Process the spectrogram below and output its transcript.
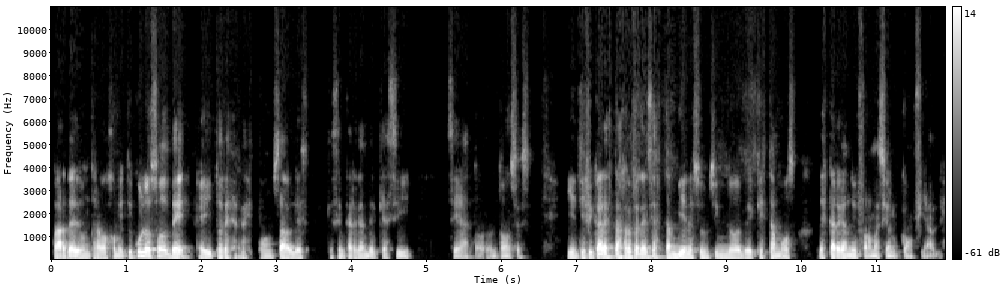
parte de un trabajo meticuloso de editores responsables que se encargan de que así sea todo. Entonces, identificar estas referencias también es un signo de que estamos descargando información confiable.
